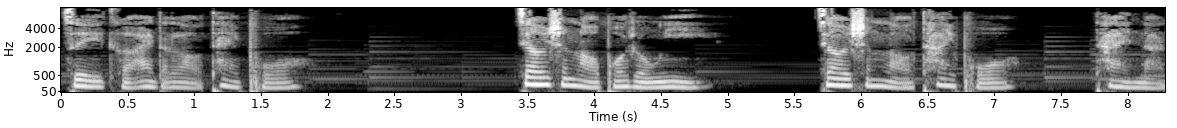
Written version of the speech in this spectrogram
最可爱的老太婆。叫一声老婆容易，叫一声老太婆太难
